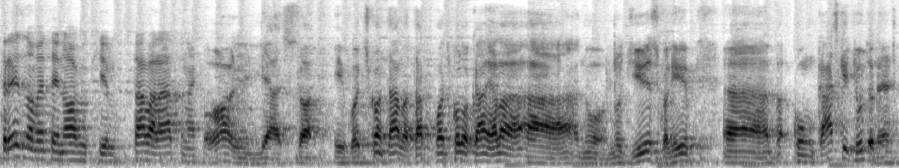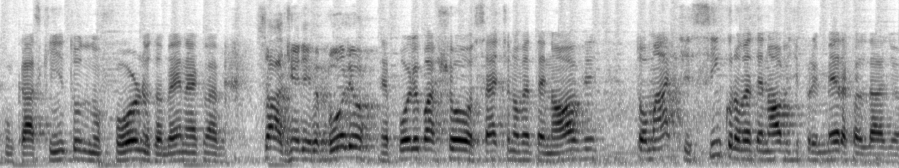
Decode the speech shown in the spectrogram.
3,99 o quilo. Tá barato, né? Olha só. E vou te contar, a batata pode colocar ela a, no, no, disco ali, a, com casca e tudo, né? Com casquinha e tudo, no forno também, né, Cláudio? Saladinha de repolho. Repolho baixou 7,99. Tomate 5,99 de primeira qualidade. Ó.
